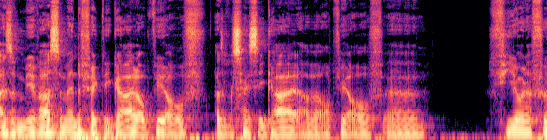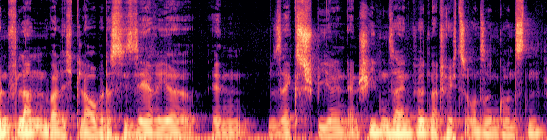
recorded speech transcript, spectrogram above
Also mir war es im Endeffekt egal, ob wir auf, also was heißt egal, aber ob wir auf äh, vier oder fünf landen, weil ich glaube, dass die Serie in sechs Spielen entschieden sein wird, natürlich zu unseren Gunsten.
